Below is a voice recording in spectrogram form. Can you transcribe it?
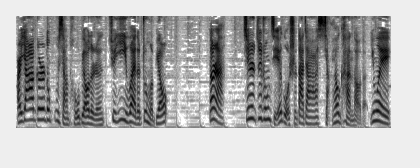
而压根儿都不想投标的人却意外的中了标。当然，其实最终结果是大家想要看到的，因为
